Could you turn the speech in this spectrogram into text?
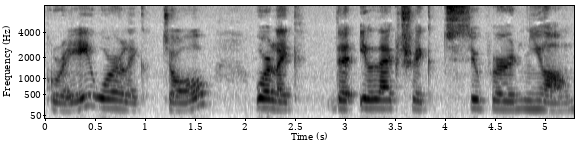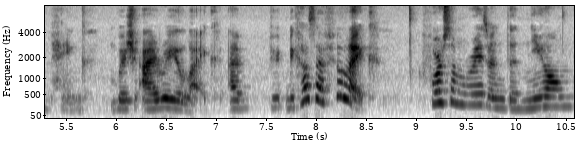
gray or like dull or like the electric super neon pink which I really like I because I feel like for some reason the neon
